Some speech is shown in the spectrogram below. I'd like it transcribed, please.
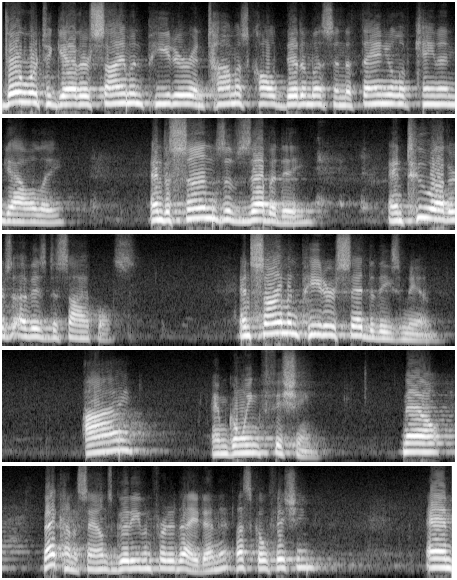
there were together Simon Peter and Thomas called Didymus and Nathanael of Cana in Galilee and the sons of Zebedee and two others of his disciples. And Simon Peter said to these men, I am going fishing. Now, that kind of sounds good even for today, doesn't it? Let's go fishing. And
